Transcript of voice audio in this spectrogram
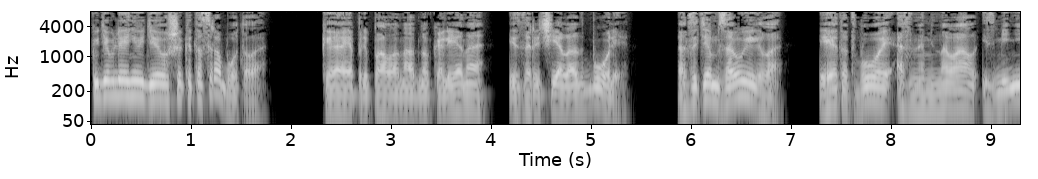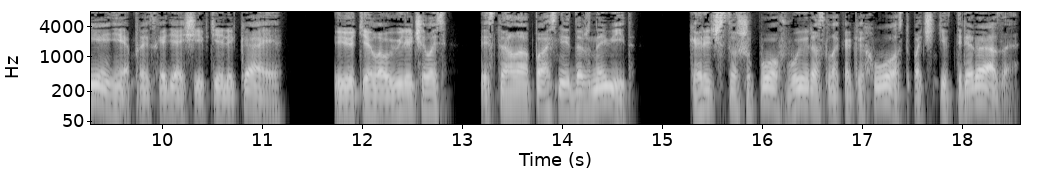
К удивлению девушек это сработало. Кая припала на одно колено и зарычала от боли, а затем завыла, и этот вой ознаменовал изменения, происходящие в теле Каи. Ее тело увеличилось и стало опаснее даже на вид. Количество шипов выросло, как и хвост, почти в три раза.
